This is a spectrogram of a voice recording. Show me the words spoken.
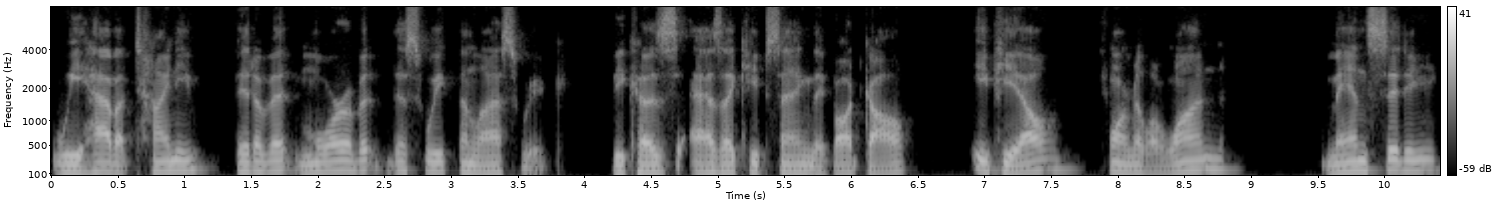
We have a tiny bit of it, more of it this week than last week because as I keep saying, they bought golf, EPL, Formula One, Man City,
